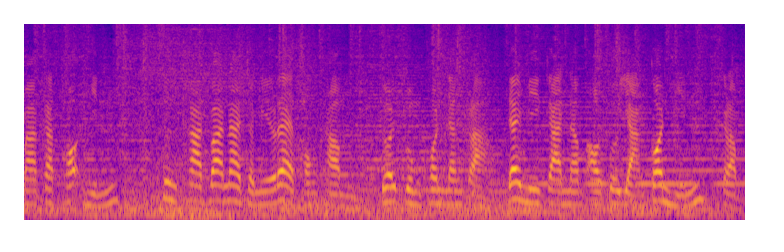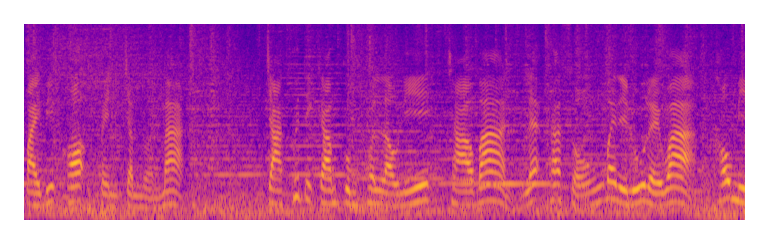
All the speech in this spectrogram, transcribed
มากระเทาะหิน ซึ่งคาดว่าน่าจะมีแร่ทองคำโดยกลุ่มคนดังกล่าว ได้มีการนำเอาตัวอย่างก้อนหิน กลับไปวิเคราะห์เป็นจำนวนมาก จากพฤติกรรมกลุ่มคนเหล่านี้ ชาวบ้านและพระสงฆ์ไม่ได้รู้เลยว่า เขามี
